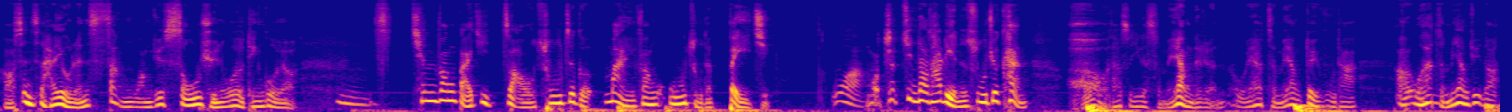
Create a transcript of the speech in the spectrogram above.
啊，甚至还有人上网去搜寻，我有听过的，嗯，千方百计找出这个卖方屋主的背景。哇，我就进到他脸书去看，哦，他是一个什么样的人，我要怎么样对付他啊？我要怎么样去啊？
